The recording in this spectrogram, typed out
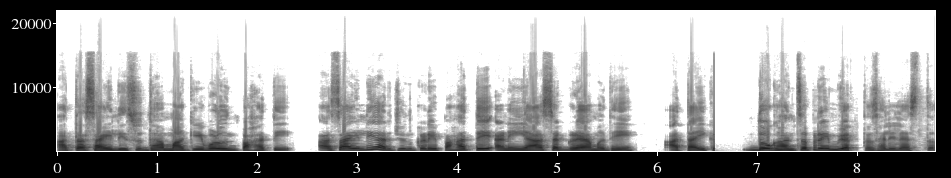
आता सायली सुद्धा मागे वळून पाहते. सायली अर्जुनकडे पाहते आणि या सगळ्यामध्ये आता एक दोघांचं प्रेम व्यक्त झालेलं असतं.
